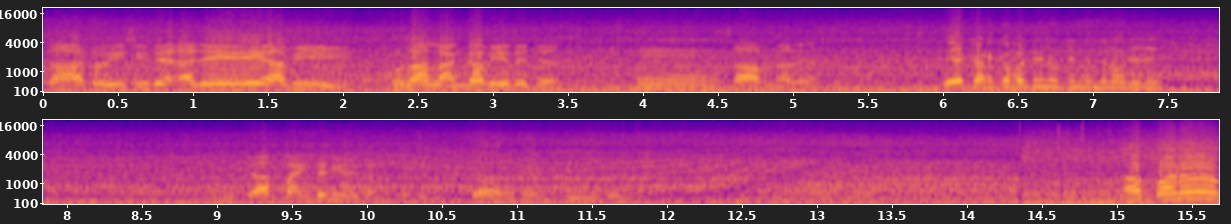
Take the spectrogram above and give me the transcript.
ਸਟਾਰਟ ਹੋਈ ਸੀ ਤੇ ਅਜੇ ਇਹ ਆ ਵੀ ਥੋੜਾ ਲਾਂਗਾ ਵੀ ਇਹਦੇ 'ਚ। ਹੂੰ। ਹਿਸਾਬ ਨਾਲ ਆ। ਇਹ ਕਣਕ ਵੱਢੀ ਨੂੰ ਕਿੰਨੇ ਦਿਨ ਹੋ ਗਏ ਜੀ? ਚਾਰ ਪੰਜ ਦਿਨ ਹੀ ਹੋਏ ਕਣਕ ਵੱਢੀ ਨੂੰ। ਚਾਰ ਦਿਨ ਠੀਕ ਹੈ। ਆਪਾਂ ਨਾ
